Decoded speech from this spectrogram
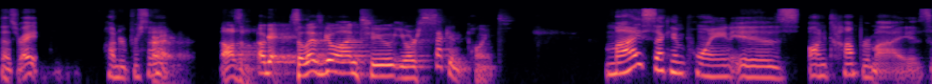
That's right. 100%. Awesome. Okay. So let's go on to your second point. My second point is on compromise.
